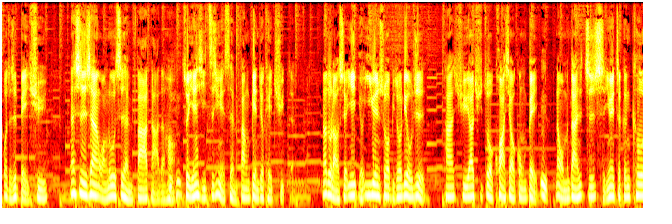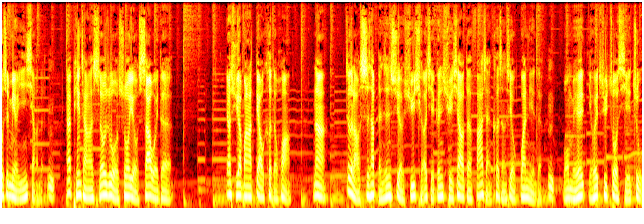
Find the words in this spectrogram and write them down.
或者是北区，那事实上网络是很发达的哈，所以研习资讯也是很方便就可以取得。那如果老师有意有意愿说，比如说六日他需要去做跨校共备，嗯，那我们当然是支持，因为这跟客户是没有影响的，嗯。那平常的时候，如果说有稍微的要需要帮他调课的话，那这个老师他本身是有需求，而且跟学校的发展课程是有关联的。嗯，我们也也会去做协助，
